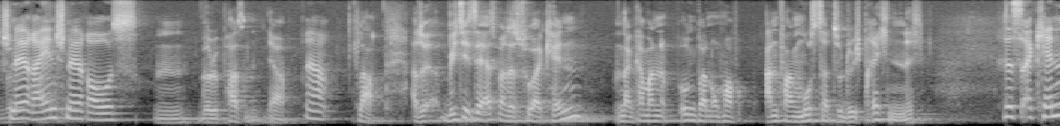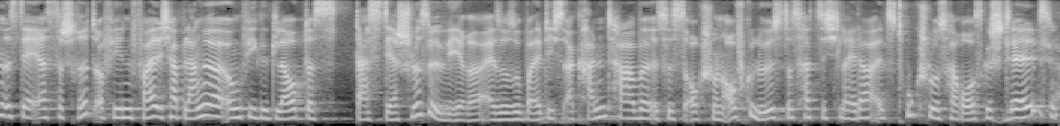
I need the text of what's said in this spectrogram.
schnell rein, schnell raus. Hm, würde passen, ja. Ja. Klar. Also wichtig ist ja erstmal, das zu erkennen. Und dann kann man irgendwann auch mal anfangen, Muster zu durchbrechen, nicht? Das Erkennen ist der erste Schritt auf jeden Fall. Ich habe lange irgendwie geglaubt, dass das der Schlüssel wäre. Also sobald ich es erkannt habe, ist es auch schon aufgelöst. Das hat sich leider als Trugschluss herausgestellt. Ja,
